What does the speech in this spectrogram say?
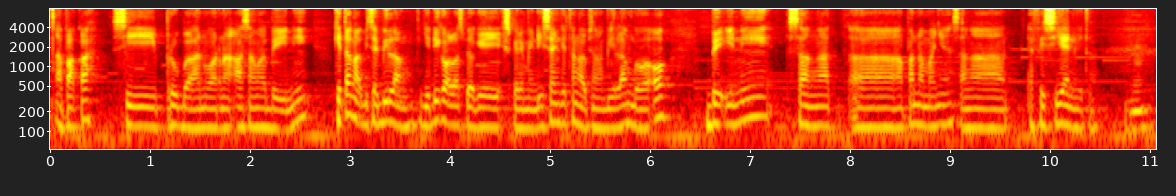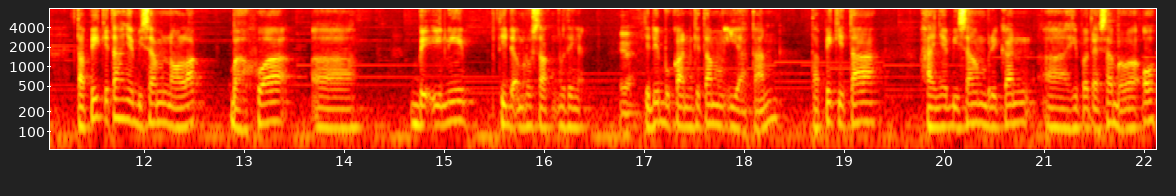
apakah si perubahan warna A sama B ini kita nggak bisa bilang. Jadi kalau sebagai eksperimen desain kita nggak bisa bilang bahwa oh B ini sangat eh, apa namanya sangat efisien gitu. Tapi kita hanya bisa menolak bahwa eh, B ini tidak merusak, ngerti nggak? Ya. Jadi bukan kita mengiyakan, tapi kita hanya bisa memberikan uh, hipotesa bahwa oh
